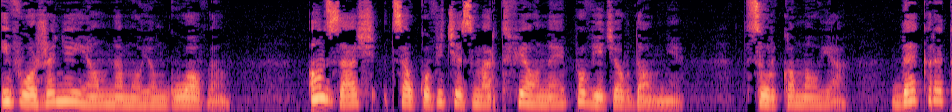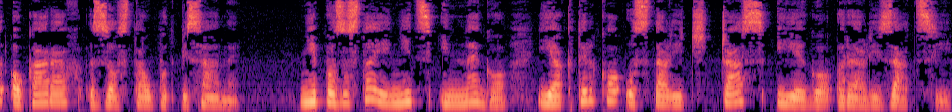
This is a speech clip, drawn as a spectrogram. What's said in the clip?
i włożenie ją na moją głowę. On zaś, całkowicie zmartwiony, powiedział do mnie — Córko moja, dekret o karach został podpisany. Nie pozostaje nic innego, jak tylko ustalić czas jego realizacji.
